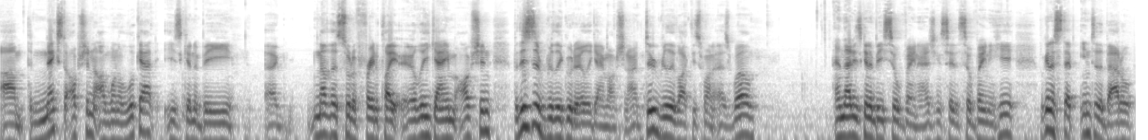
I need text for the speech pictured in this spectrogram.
Um, the next option I want to look at is going to be uh, another sort of free-to-play early game option, but this is a really good early game option. I do really like this one as well and that is going to be Silvina. As you can see the Silvina here, we're going to step into the battle,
